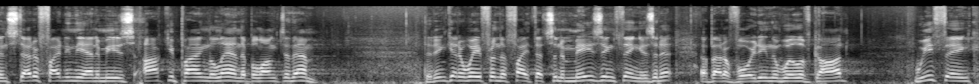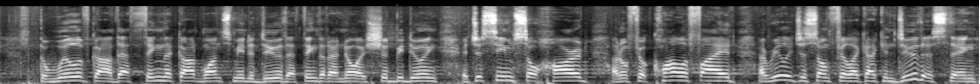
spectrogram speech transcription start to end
instead of fighting the enemies occupying the land that belonged to them. They didn't get away from the fight. That's an amazing thing, isn't it? About avoiding the will of God. We think the will of God, that thing that God wants me to do, that thing that I know I should be doing, it just seems so hard. I don't feel qualified. I really just don't feel like I can do this thing.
